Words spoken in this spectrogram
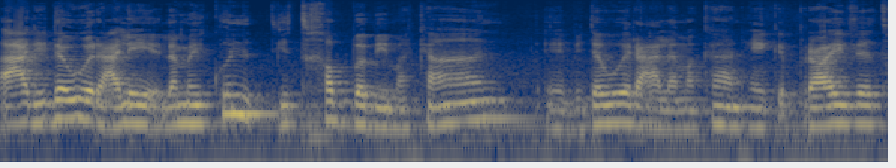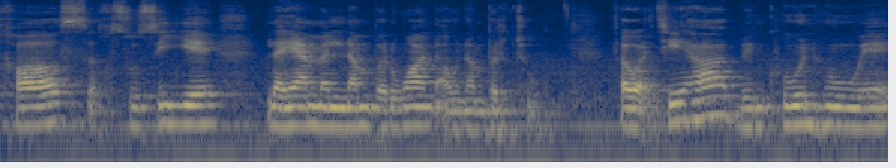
قاعد يدور عليه. لما يكون يتخبى بمكان بدور على مكان هيك private خاص خصوصية ليعمل number 1 أو number 2 فوقتها بنكون هو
